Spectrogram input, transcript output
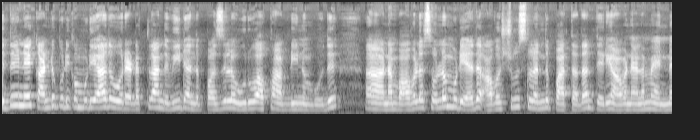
எதுன்னே கண்டுபிடிக்க முடியாத ஒரு இடத்துல அந்த வீடு அந்த பசிலை உருவாக்கும் அப்படின்னும் போது நம்ம அவளை சொல்ல முடியாது. அவள் ஷூஸ்லேருந்து பார்த்தா தான் தெரியும் அவன் நிலமை என்ன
